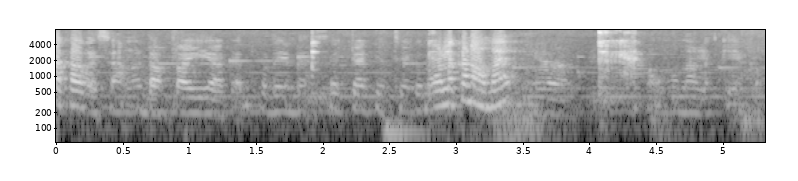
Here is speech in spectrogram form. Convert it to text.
ആക്കാൻ വെച്ചാണ് കേട്ടോ ഫ്രൈ ആക്കാൻ. അപ്പൊ സെറ്റ് ആക്കി വെച്ചേക്കുന്നത് ഇളക്കണമേ ഒന്ന് ഇളക്കിയേക്കാം.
